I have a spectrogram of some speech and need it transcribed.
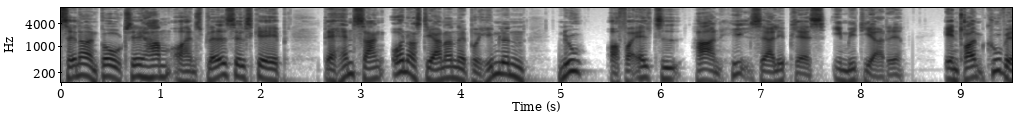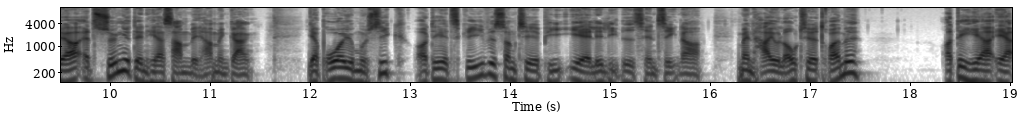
sender en bog til ham og hans pladeselskab, da han sang Under stjernerne på himlen, nu og for altid har en helt særlig plads i mit hjerte. En drøm kunne være at synge den her sammen med ham en gang. Jeg bruger jo musik, og det er at skrive som terapi i alle livets henseender. Man har jo lov til at drømme, og det her er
